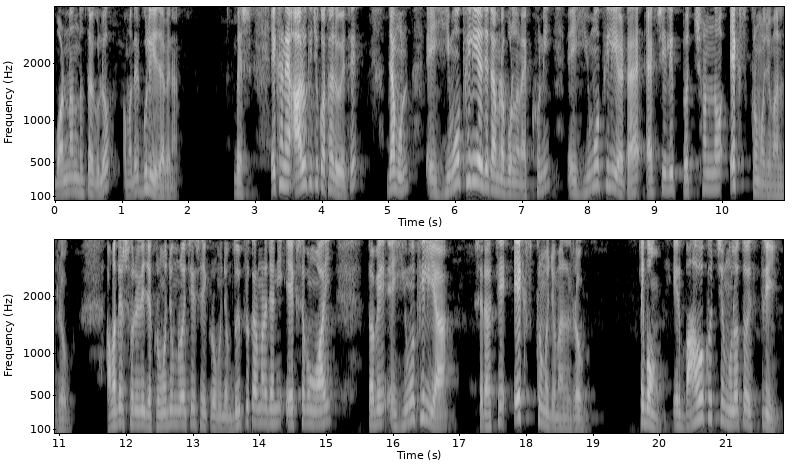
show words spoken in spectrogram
বর্ণান্ধতাগুলো আমাদের গুলিয়ে যাবে না। বেশ, এখানে আরও কিছু কথা রয়েছে। যেমন এই হিমোফিলিয়া যেটা আমরা বললাম এক্ষুনি, এই হিমোফিলিয়াটা অ্যাকচুয়ালি প্রচ্ছন্ন এক্স ক্রোমোজোমাল রোগ। আমাদের শরীরে যে ক্রোমোজোম রয়েছে, সেই ক্রোমোজোম দুই প্রকার আমরা জানি এক্স এবং ওয়াই তবে এই হিমোফিলিয়া, সেটা হচ্ছে এক্স ক্রোমোজোমাল রোগ। এবং এর বাহক হচ্ছে মূলত স্ত্রী।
